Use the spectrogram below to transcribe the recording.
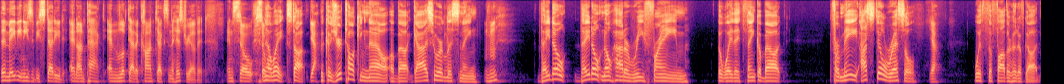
then maybe it needs to be studied and unpacked and looked at a context and the history of it. And so, so Now wait, stop. Yeah. Because you're talking now about guys who are listening. Mm-hmm. They don't they don't know how to reframe the way they think about for me, I still wrestle with the fatherhood of God.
